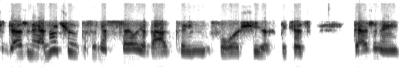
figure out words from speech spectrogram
so Dagenais, I'm not sure that this is necessarily a bad thing for Scheer because Dagenais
